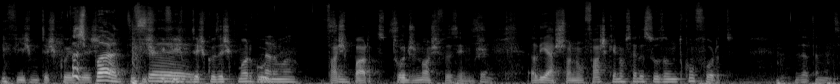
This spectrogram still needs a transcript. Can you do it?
fiz muitas coisas. Faz parte, fiz, isso fiz é muitas coisas que me orgulho. normal. Faz Sim. parte, todos nós fazemos. Sim. Aliás, só não faz quem não sai da sua zona de conforto. Exatamente.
